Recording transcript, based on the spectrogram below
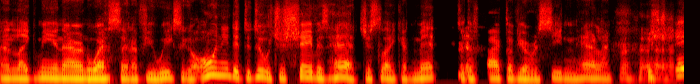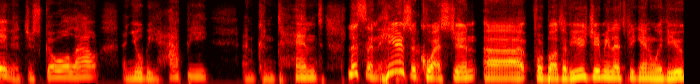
And like me and Aaron West said a few weeks ago, all he needed to do was just shave his head, just like admit to the fact of your receding hairline. Just shave it, just go all out, and you'll be happy and content. Listen, here's a question uh, for both of you. Jimmy, let's begin with you.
